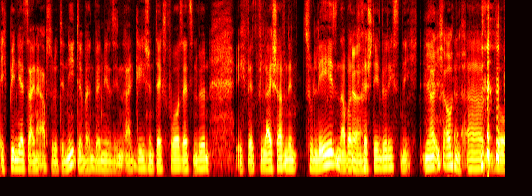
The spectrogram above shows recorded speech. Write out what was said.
Ich bin jetzt eine absolute Niete, wenn, wenn wir einen griechischen Text vorsetzen würden. Ich werde vielleicht schaffen, den zu lesen, aber verstehen würde ich es nicht. Ja, ich auch nicht. Äh, so.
